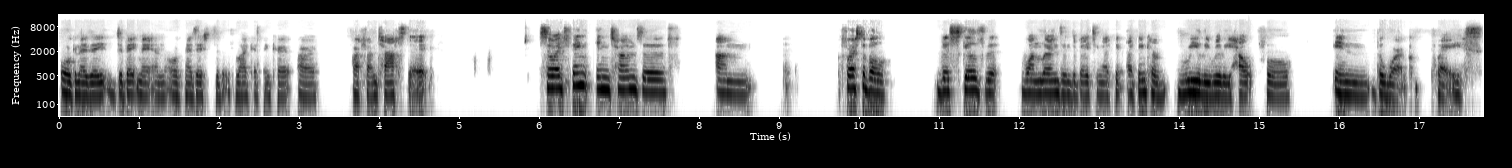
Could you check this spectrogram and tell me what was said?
organize DebateMate and organizations of its like I think are, are are fantastic. So I think in terms of um first of all the skills that one learns in debating I think I think are really really helpful in the workplace.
